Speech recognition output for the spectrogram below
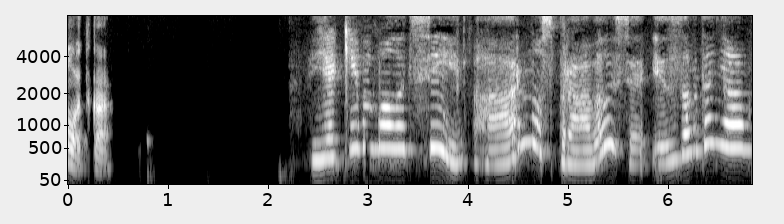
нотка? Які ви молодці! Гарно справилися із завданням.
